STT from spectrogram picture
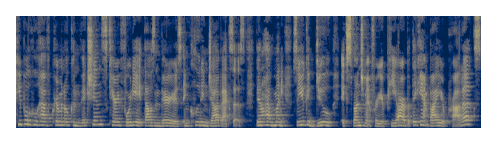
People who have criminal convictions carry 48,000 barriers, including job access. They don't have money. So you could do expungement for your PR, but they can't buy your products.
